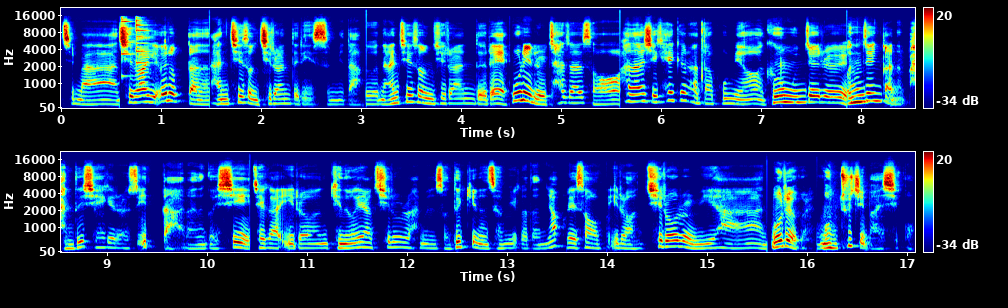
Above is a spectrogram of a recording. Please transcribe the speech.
했지만 치료하기 어렵다는 난치성 질환들이 있습니다. 그 난치성 질환들의 뿌리를 찾아서 하나씩 해결하다 보면 그 문제를 언젠가는 반드시 해결할 수 있다라는 것이 제가 이런 기능의학 치료를 하면서 느끼는 점이거든요. 그래서 이런 치료를 위한 노력을 멈추지 마시고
